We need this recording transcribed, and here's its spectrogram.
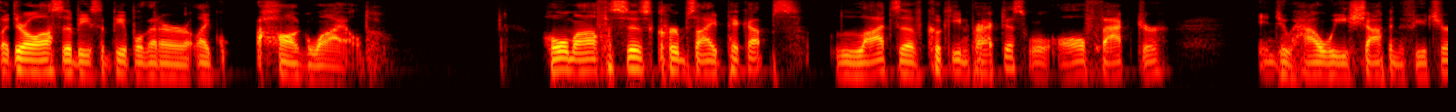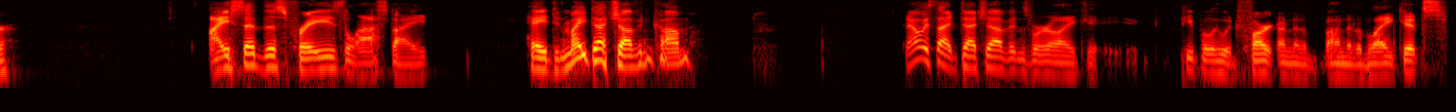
but there'll also be some people that are like hog wild. Home offices, curbside pickups, lots of cooking practice will all factor into how we shop in the future. I said this phrase last night. Hey, did my Dutch oven come? And I always thought Dutch ovens were like people who would fart under the under the blankets.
